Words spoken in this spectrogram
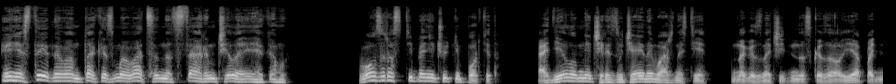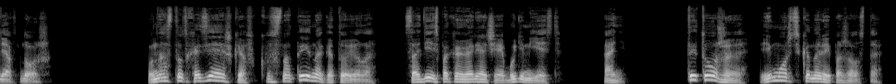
и не стыдно вам так измываться над старым человеком?» «Возраст тебя ничуть не портит, а дело у меня чрезвычайной важности», многозначительно сказал я, подняв нож. «У нас тут хозяюшка вкусноты наготовила. Садись, пока горячая, будем есть. Ань, ты тоже, и морсика налей, пожалуйста».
